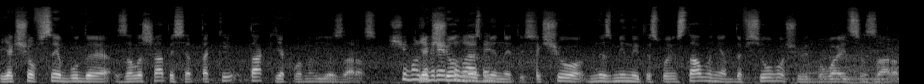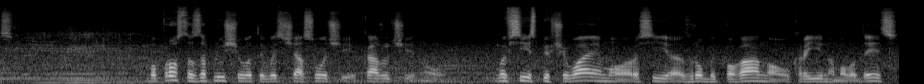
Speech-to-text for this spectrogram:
якщо все буде залишатися таки, так, як воно є зараз. Що може Якщо не врятувати? змінитись, якщо не змінити своє ставлення до всього, що відбувається зараз. Бо просто заплющувати весь час очі, кажучи, ну ми всі співчуваємо, Росія зробить погано, Україна молодець.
